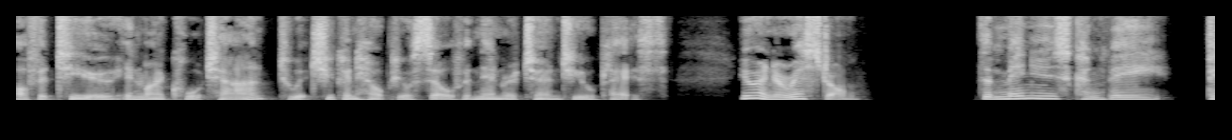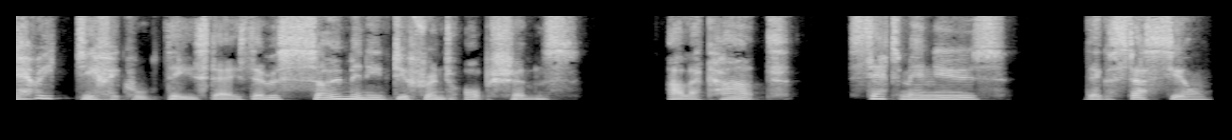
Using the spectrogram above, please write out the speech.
offered to you in my courtyard to which you can help yourself and then return to your place. You're in a restaurant. The menus can be very difficult these days. There are so many different options. A la carte, set menus, degustation,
